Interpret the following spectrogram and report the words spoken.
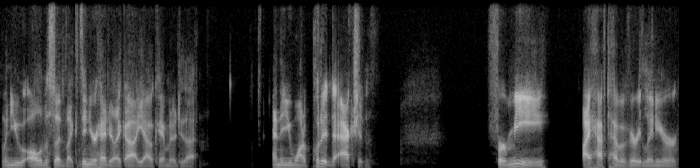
when you all of a sudden, like it's in your head, you're like, ah, yeah, okay, I'm going to do that. And then you want to put it into action. For me, I have to have a very linear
